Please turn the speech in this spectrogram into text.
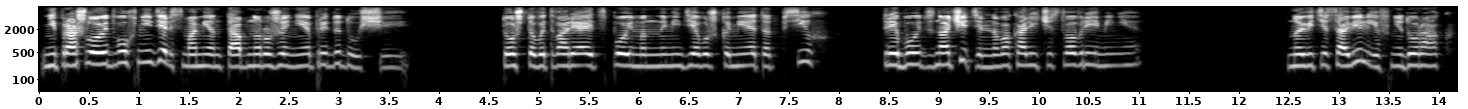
Не прошло и двух недель с момента обнаружения предыдущей. То, что вытворяет с пойманными девушками этот псих, требует значительного количества времени. Но ведь и Савельев не дурак.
